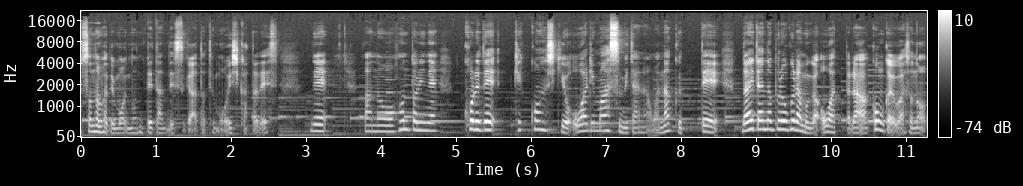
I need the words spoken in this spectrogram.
その場でも飲んでたんですがとても美味しかったです。であの本当にねこれで結婚式を終わりますみたいなのはなくって大体のプログラムが終わったら今回はその、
